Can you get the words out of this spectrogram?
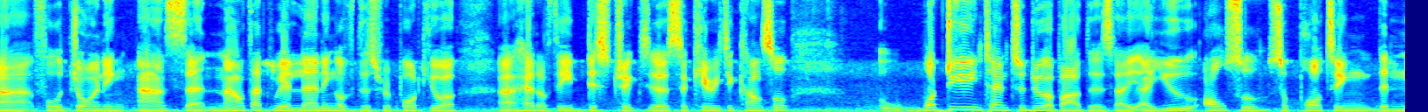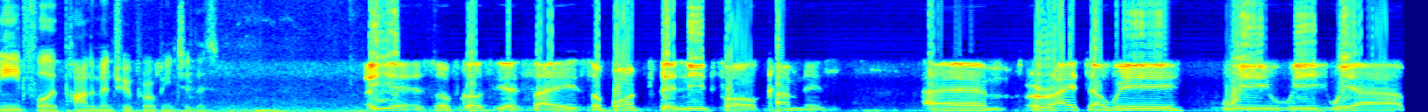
uh, for joining us. Uh, now that we're learning of this report, you are head of the District Security Council what do you intend to do about this? Are, are, you also supporting the need for a parliamentary probe into this? Yes, of course, yes. I support the need for calmness. Um, right away, we we we are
